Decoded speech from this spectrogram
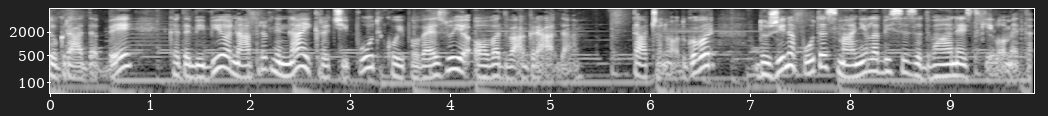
do grada B kada bi bio napravljen najkraći put koji povezuje ova dva grada? Tačan odgovor, dužina puta smanjila bi se za 12 km.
